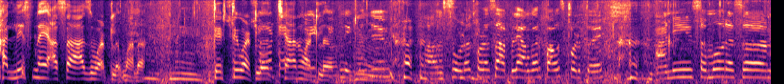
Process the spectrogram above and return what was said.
खाल्लीच नाही असं आज वाटलं मला. टेस्टी वाटलं छान वाटलं. म्हणजे थोडं थोडंसं आपल्या अंगावर पाऊस पडतोय. आणि समोर असं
